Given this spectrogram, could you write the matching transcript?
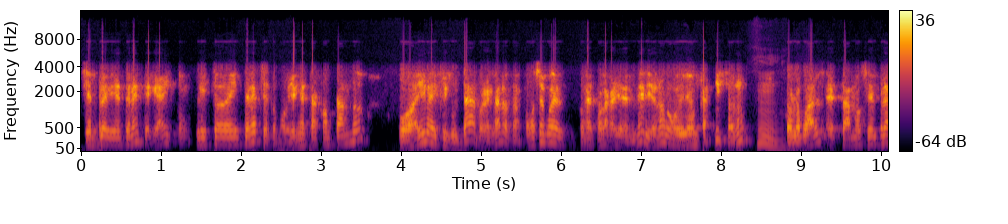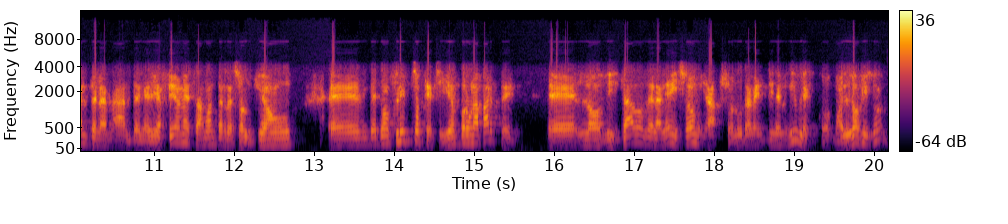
Siempre, evidentemente, que hay conflictos de intereses, como bien estás contando, pues hay una dificultad, porque claro, tampoco se puede coger por la calle del medio, ¿no? Como diría un castizo, ¿no? Hmm. Con lo cual, estamos siempre ante, la, ante mediaciones, estamos ante resolución eh, de conflictos que, si bien por una parte eh, los dictados de la ley son absolutamente ineludibles, como es lógico,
